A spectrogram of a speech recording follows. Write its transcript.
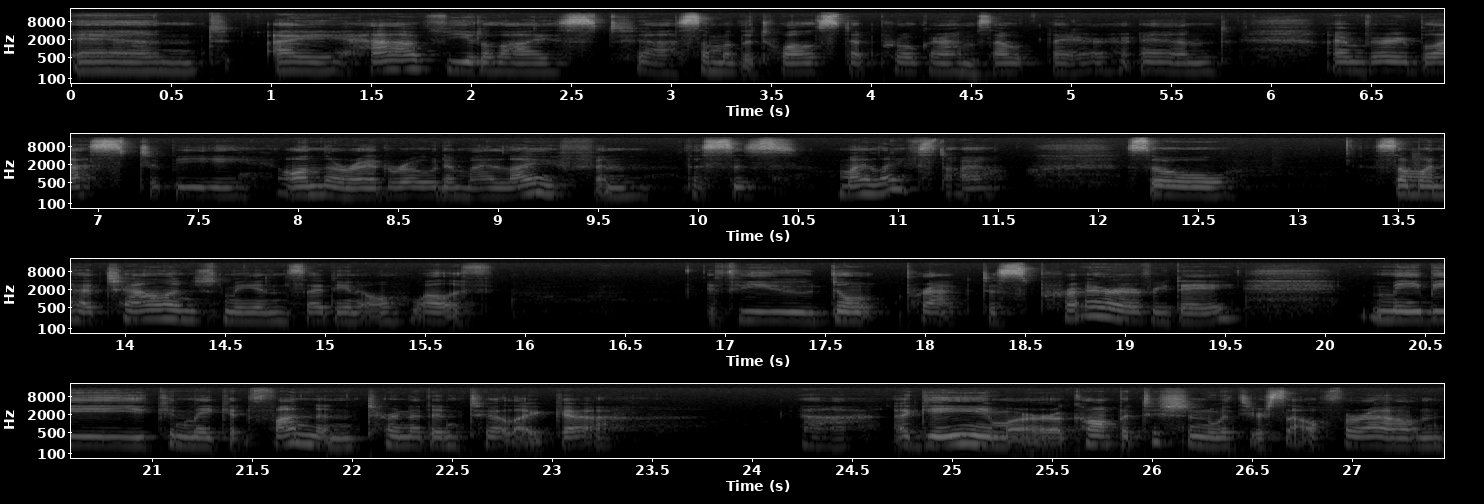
And I have utilized uh, some of the 12 step programs out there. And I'm very blessed to be on the red road in my life, and this is my lifestyle. So, someone had challenged me and said, you know, well, if if you don't practice prayer every day, maybe you can make it fun and turn it into like a a, a game or a competition with yourself around.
